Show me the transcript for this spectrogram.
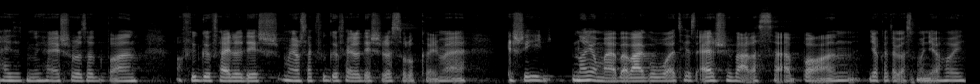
helyzetműhely sorozatban a függőfejlődés, Magyarország függőfejlődésről szóló könyve, és így nagyon elbevágó volt, hogy az első válaszában gyakorlatilag azt mondja, hogy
